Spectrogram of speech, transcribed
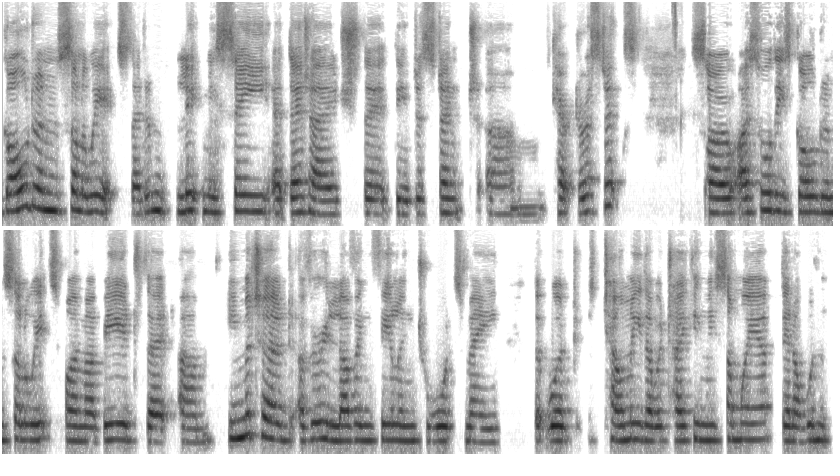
golden silhouettes. They didn't let me see at that age their, their distinct um, characteristics. So I saw these golden silhouettes by my bed that um, emitted a very loving feeling towards me that would tell me they were taking me somewhere. Then I wouldn't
